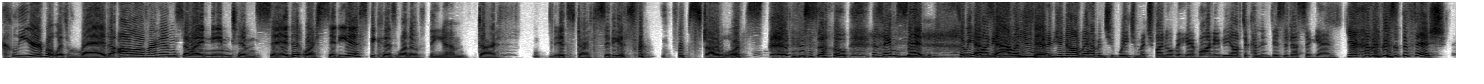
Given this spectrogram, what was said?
clear, but with red all over him. So I named him Sid or Sidious because one of the um Darth it's Darth Sidious from, from Star Wars. so his name's Sid. So we have Bonnie, Sal and you Sid. Know, you know we're having too, way too much fun over here, Bonnie. But you'll have to come and visit us again. Yeah, come and visit the fish. Say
